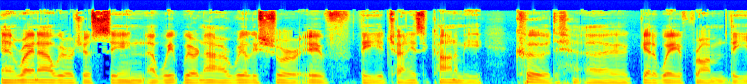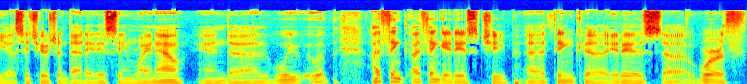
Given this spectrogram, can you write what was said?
And right now we are just seeing uh, we we are not really sure if the Chinese economy could uh, get away from the uh, situation that it is in right now. And uh, we, I think I think it is cheap. I think uh, it is worth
